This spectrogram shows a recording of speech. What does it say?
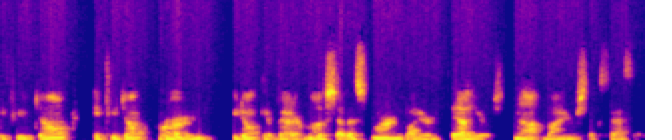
If you don't, if you don't learn, you don't get better. Most of us learn by our failures, not by our successes.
